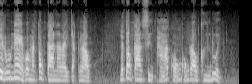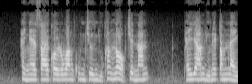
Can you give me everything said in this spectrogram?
พื่อรู้แน่ว่ามันต้องการอะไรจากเรา และต้องการสืบหาของของเราคืนด้วย ให้แง่ทรายคอยระวังคุมเชิงอยู่ข้างนอก เช่นนั้น พยายามอยู่ในตำแหน่ง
